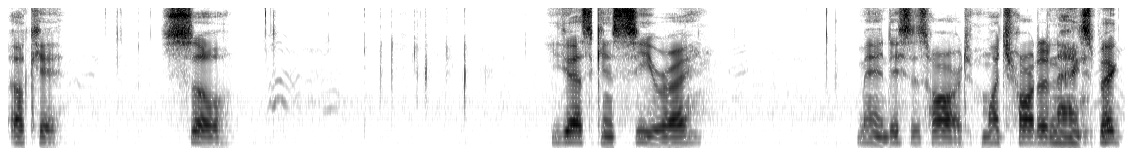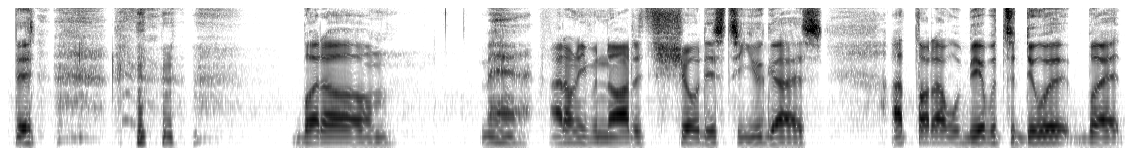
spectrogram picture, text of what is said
Okay, so you guys can see, right? Man, this is hard. Much harder than I expected. but um man, I don't even know how to show this to you guys. I thought I would be able to do it, but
